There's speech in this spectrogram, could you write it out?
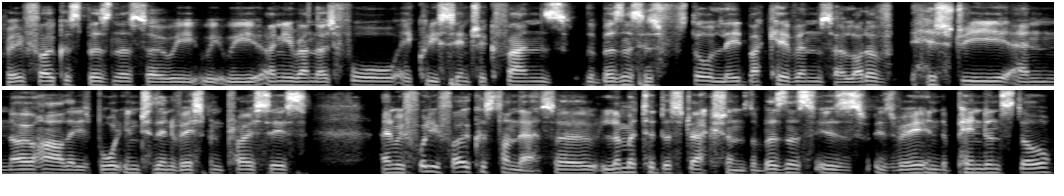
very focused business. So we, we we only run those four equity centric funds. The business is still led by kevin so a lot of history and know-how that is brought into the investment process. And we're fully focused on that. So limited distractions. The business is is very independent still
